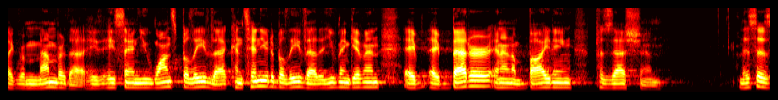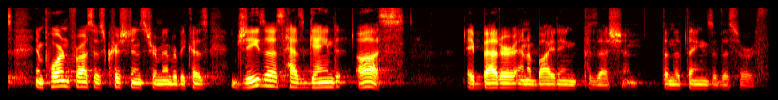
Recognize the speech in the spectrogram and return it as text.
Like, remember that. he's saying, you once believed that, continue to believe that, that you've been given a, a better and an abiding possession. This is important for us as Christians to remember because Jesus has gained us a better and abiding possession than the things of this earth.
